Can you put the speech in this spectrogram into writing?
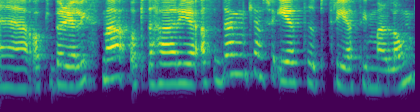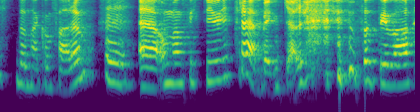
Eh, och börjar lyssna och det här är, alltså den kanske är typ tre timmar lång den här konserten. Mm. Eh, och man sitter ju i träbänkar. så det var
